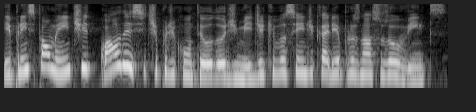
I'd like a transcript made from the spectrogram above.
e principalmente qual desse tipo de conteúdo ou de mídia que você indicaria para os nossos ouvintes.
